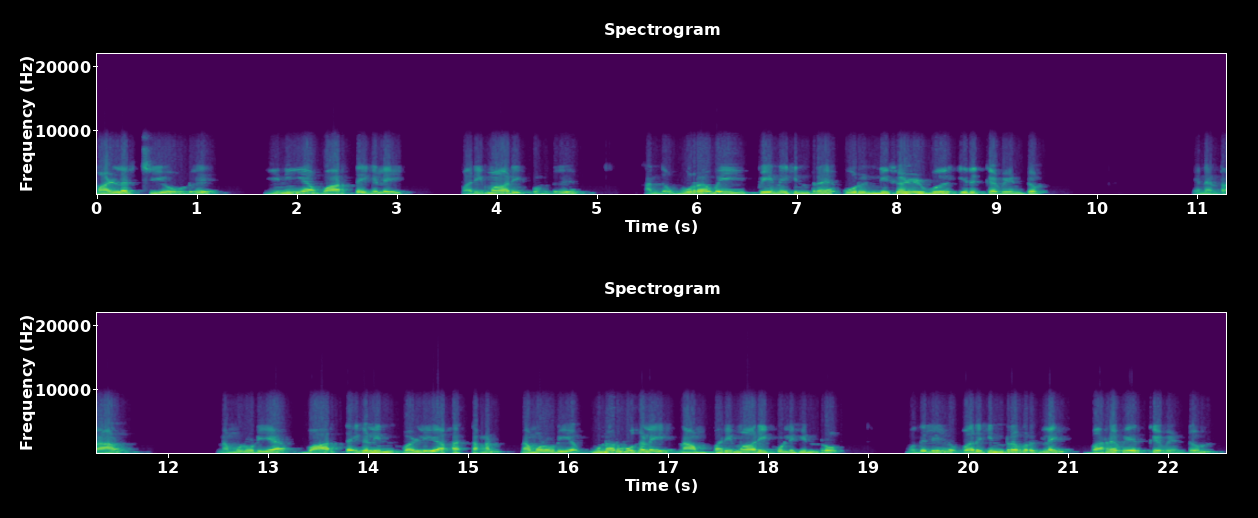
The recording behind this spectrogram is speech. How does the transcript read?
மலர்ச்சியோடு இனிய வார்த்தைகளை பரிமாறிக்கொண்டு அந்த உறவை பேணுகின்ற ஒரு நிகழ்வு இருக்க வேண்டும். ஏனென்றால் நம்மளுடைய வார்த்தைகளின் வழியாகத்தான் நம்மளுடைய உணர்வுகளை நாம் பரிமாறிக்கொள்கின்றோம் முதலில் வருகின்றவர்களை வரவேற்க வேண்டும்.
